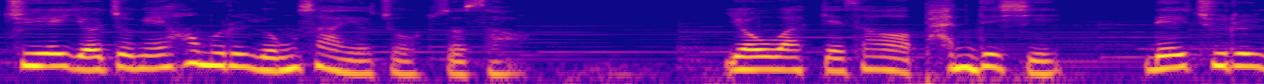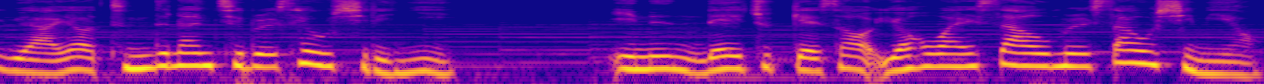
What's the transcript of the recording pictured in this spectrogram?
주의 여종의 허물을 용서하여 주옵소서. 여호와께서 반드시 내 주를 위하여 든든한 집을 세우시리니 이는 내 주께서 여호와의 싸움을 싸우심이요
